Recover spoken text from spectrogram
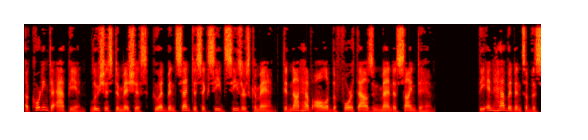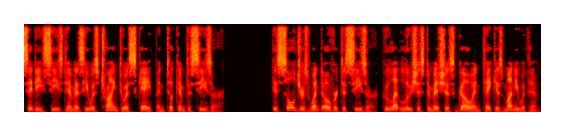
According to Appian, Lucius Domitius, who had been sent to succeed Caesar's command, did not have all of the 4,000 men assigned to him. The inhabitants of the city seized him as he was trying to escape and took him to Caesar. His soldiers went over to Caesar, who let Lucius Domitius go and take his money with him.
